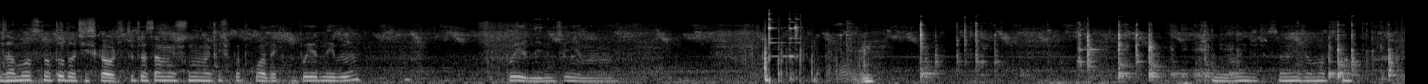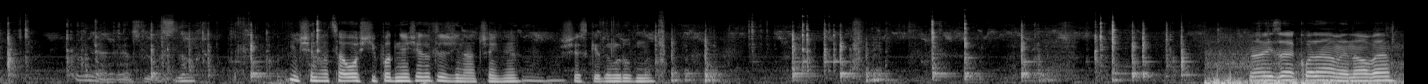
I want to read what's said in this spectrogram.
za mocno to dociskało. Czy tu czasami już nie ma jakichś podkładek? Tu po jednej były? Po jednej, więcej nie ma. Czy nie będzie czasami za mocno? Nie, jest luz, no. Jak się na całości podniesie, to też inaczej, nie? Wszystkie idą równo. No i zakładamy nowe.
